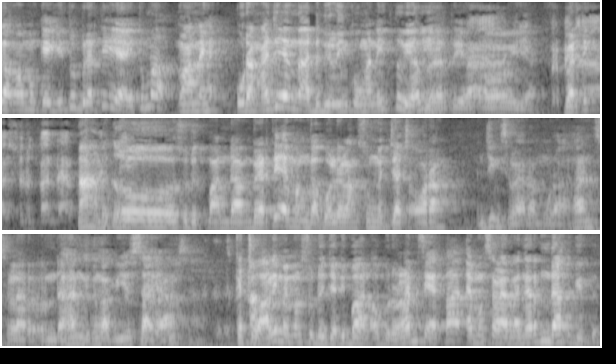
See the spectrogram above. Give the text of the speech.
nggak ngomong kayak gitu, berarti ya itu mah maneh orang aja yang nggak ada di lingkungan itu ya, Iya. berarti ya. Nah, Oh iya. Berbeda Berarti sudut pandang. Nah, betul. Tuh, sudut pandang. Berarti emang nggak boleh langsung ngejudge orang anjing selera murahan, selera rendahan gitu nggak bisa ya. Nggak bisa. Kecuali memang sudah jadi bahan obrolan si Eta emang seleranya rendah gitu.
